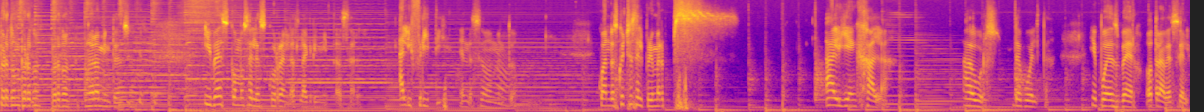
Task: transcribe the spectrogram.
perdón, perdón, perdón, no era mi intención. Y ves cómo se le escurren las lagrimitas al, al Ifriti en ese momento. Cuando escuchas el primer psss, alguien jala a Urs de vuelta y puedes ver otra vez el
